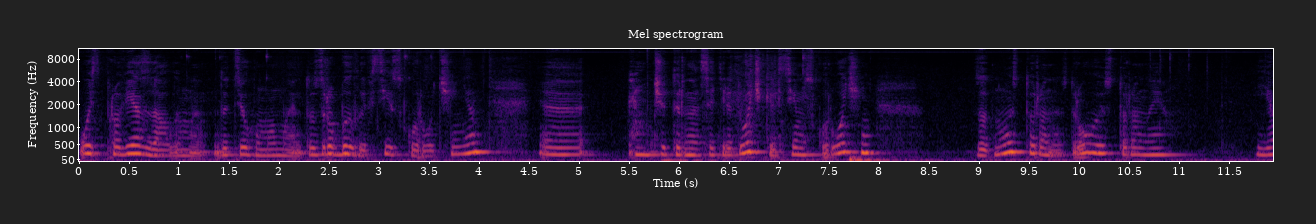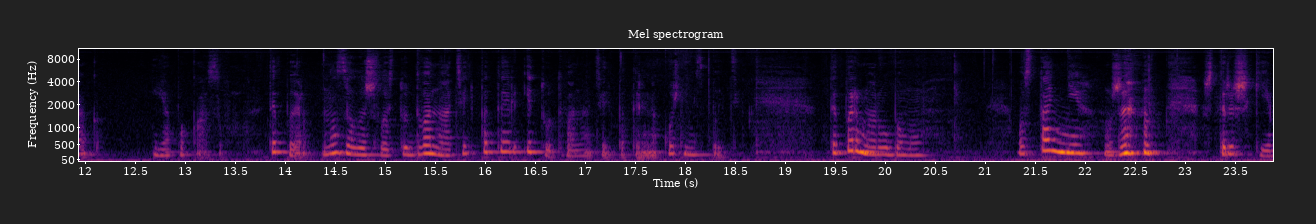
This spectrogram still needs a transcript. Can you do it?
ось пров'язали ми до цього моменту, зробили всі скорочення. 14 рядочків, 7 скорочень з одної сторони, з другої сторони, як я показувала. Тепер у нас залишилось тут 12 петель і тут 12 петель на кожній спиці. Тепер ми робимо останні вже штришки.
